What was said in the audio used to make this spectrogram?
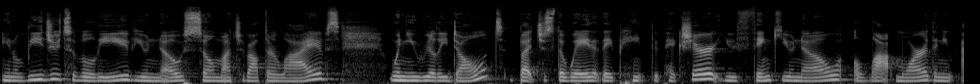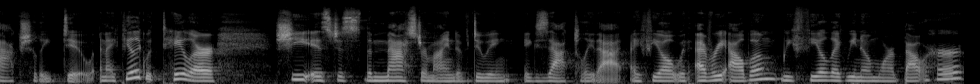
you know lead you to believe you know so much about their lives when you really don't but just the way that they paint the picture you think you know a lot more than you actually do and i feel like with taylor she is just the mastermind of doing exactly that. I feel with every album, we feel like we know more about her.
